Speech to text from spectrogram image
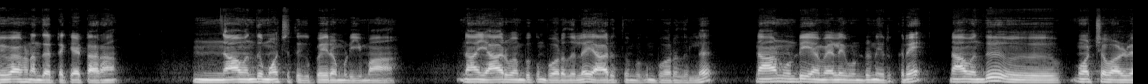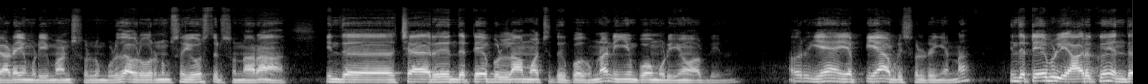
விவேகானந்தர்கிட்ட கேட்டாராம் நான் வந்து மோட்சத்துக்கு போயிட முடியுமா? நான் யார் வம்புக்கும் போகிறதில்ல யார் தும்புக்கும் போகிறதில்ல நான் உண்டு என் வேலை உண்டுன்னு இருக்கிறேன். நான் வந்து மோட்ச வாழ்வை அடைய முடியுமான்னு சொல்லும் பொழுது அவர் ஒரு நிமிஷம் யோசித்துட்டு சொன்னாராம் இந்த சேரு இந்த டேபிள்லாம் மோட்சத்துக்கு போகும்னா நீயும் போக முடியும் அப்படின்னு. அவர் ஏன் எப் ஏன் அப்படி சொல்கிறீங்கன்னா இந்த டேபிள் யாருக்கும் எந்த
